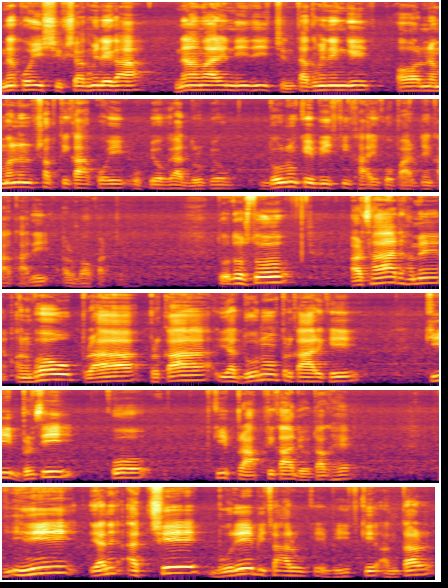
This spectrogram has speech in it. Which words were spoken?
न कोई शिक्षक मिलेगा, न हमारे निजी चिंतक मिलेंगे और न मनन शक्ति का कोई उपयोग या दुरुपयोग दोनों के बीच की खाई को पाटने का कार्य अनुभव करते हैं। तो दोस्तों, अर्थात हमें अनुभव, प्रा, प्रकार या दोनों प्रकार के, की वृत्ति को, की प्राप्ति का द्योतक है। यही, यानी अच्छे, बुरे विचारों के बीच के अंतर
